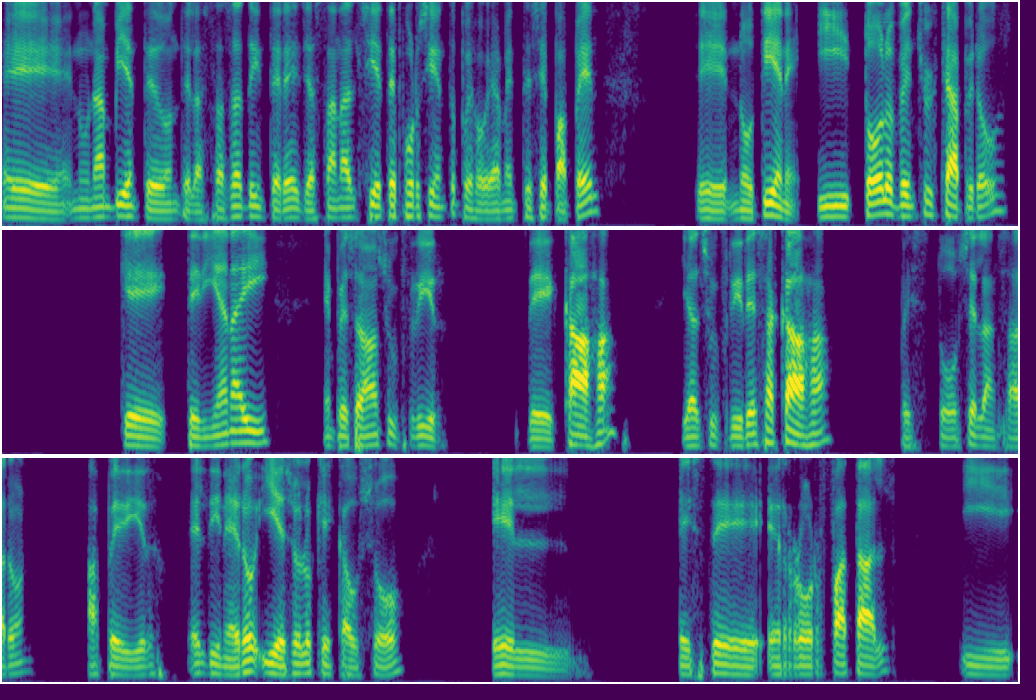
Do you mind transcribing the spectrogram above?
eh, en un ambiente donde las tasas de interés ya están al 7%, pues obviamente ese papel eh, no tiene. Y todos los venture capitals que tenían ahí empezaron a sufrir de caja y al sufrir esa caja, pues todos se lanzaron a pedir el dinero y eso es lo que causó el, este error fatal y,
